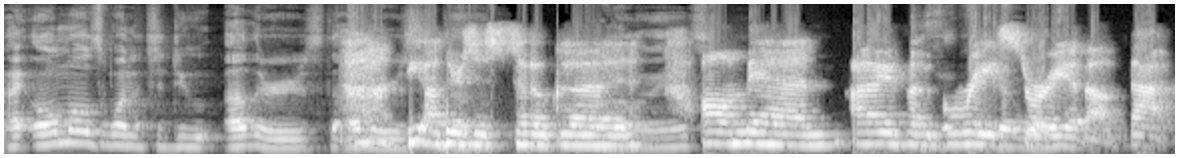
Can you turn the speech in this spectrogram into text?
I almost wanted to do others. The others. The others is so good. Oh man, I have a great story about that.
